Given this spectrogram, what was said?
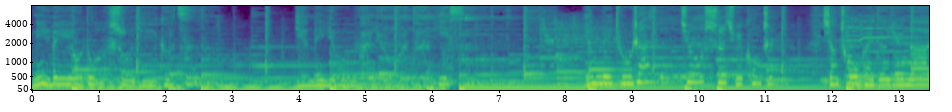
你没有多说一个字，也没有挽留我的意思，眼泪突然就失去控制，像窗外的雨那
